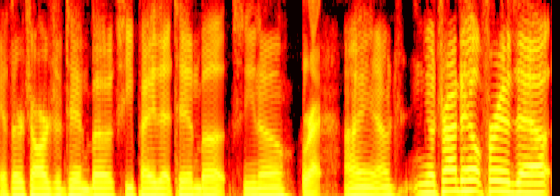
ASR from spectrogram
if they're charging ten bucks, you pay that ten bucks. You know, Right. I I'm you know trying to help friends out,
